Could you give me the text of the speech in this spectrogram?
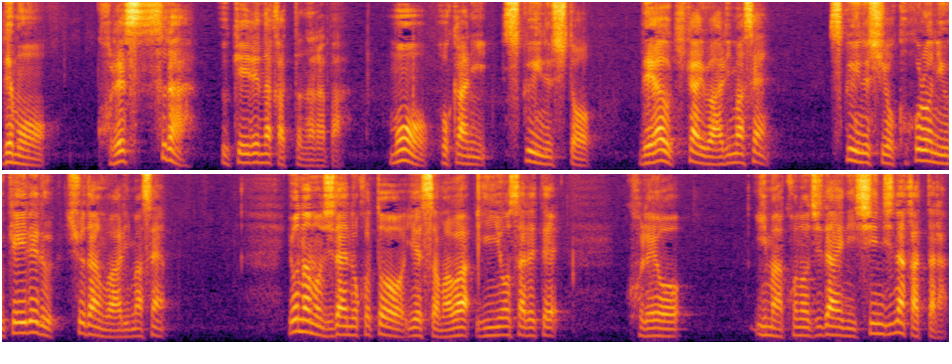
でもこれすら受け入れなかったならばもう他に救い主と出会う機会はありません。救い主を心に受け入れる手段はありません。ヨナの時代のことをイエス様は引用されてこれを今この時代に信じなかったら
